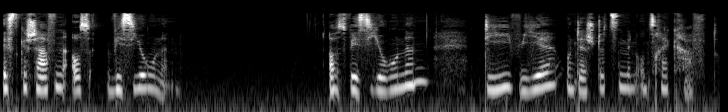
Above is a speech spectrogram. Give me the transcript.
ist geschaffen aus Visionen. Aus Visionen, die wir unterstützen mit unserer Kraft.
